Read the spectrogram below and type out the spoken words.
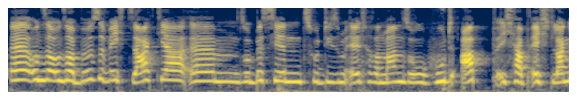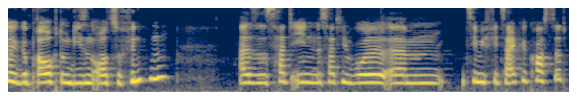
äh, unser, unser Bösewicht sagt ja ähm, so ein bisschen zu diesem älteren Mann so Hut ab. Ich habe echt lange gebraucht, um diesen Ort zu finden. Also es hat ihn, es hat ihn wohl ähm, ziemlich viel Zeit gekostet,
